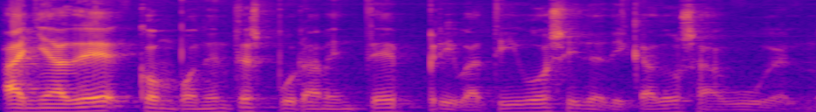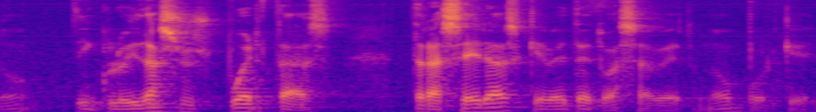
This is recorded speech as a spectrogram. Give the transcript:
añade componentes puramente privativos y dedicados a Google, ¿no? incluidas sus puertas traseras que vete tú a saber, ¿no? porque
